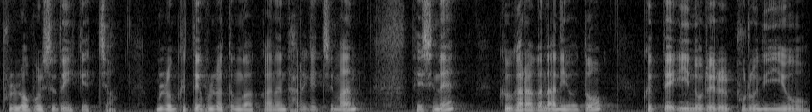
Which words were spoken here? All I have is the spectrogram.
불러볼 수도 있겠죠. 물론 그때 불렀던 것과는 다르겠지만 대신에 그 가락은 아니어도 그때 이 노래를 부른 이유,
